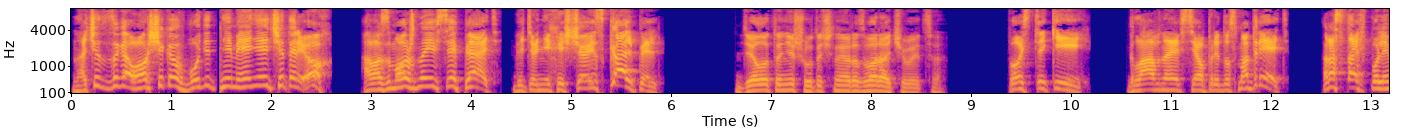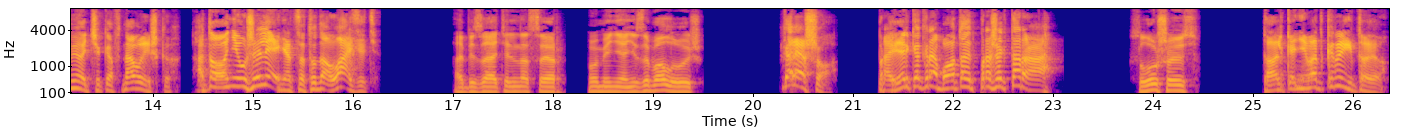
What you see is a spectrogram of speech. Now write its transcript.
Значит, заговорщиков будет не менее четырех. А возможно и все пять, ведь у них еще и скальпель. Дело-то не шуточное разворачивается. Пустяки. Главное все предусмотреть. Расставь пулеметчиков на вышках, а то они уже ленятся туда лазить. Обязательно, сэр. У меня не забалуешь. Хорошо. Проверь, как работают прожектора. Слушаюсь. Только не в открытую.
